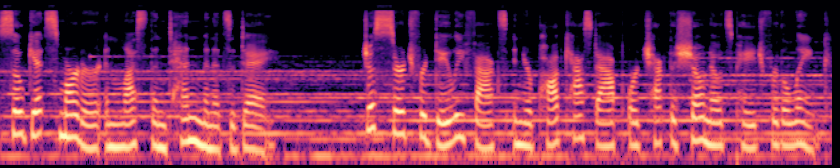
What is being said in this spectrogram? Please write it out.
So get smarter in less than 10 minutes a day. Just search for Daily Facts in your podcast app or check the show notes page for the link.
